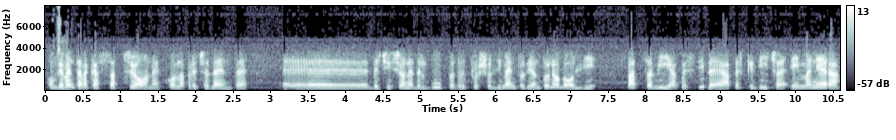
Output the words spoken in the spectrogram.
Ovviamente la Cassazione con la precedente eh, decisione del GUP del proscioglimento di Antonio Logli spazza via quest'idea perché dice in maniera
